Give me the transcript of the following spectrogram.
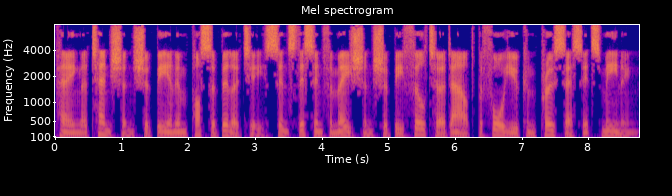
paying attention should be an impossibility since this information should be filtered out before you can process its meaning.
